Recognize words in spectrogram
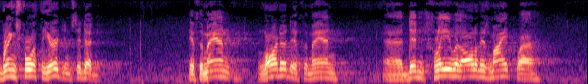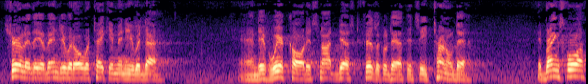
Brings forth the urgency, doesn't it? If the man lorded, if the man uh, didn't flee with all of his might, why, surely the avenger would overtake him and he would die. And if we're caught, it's not just physical death, it's eternal death. It brings forth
